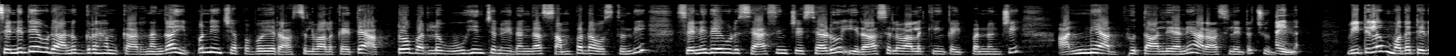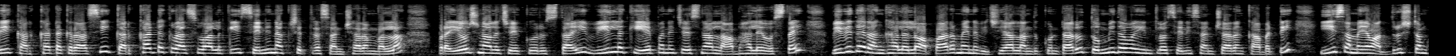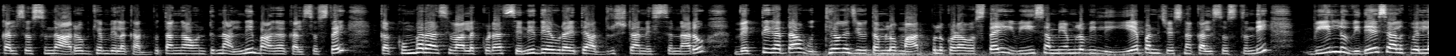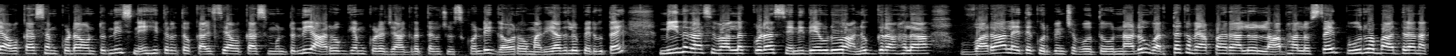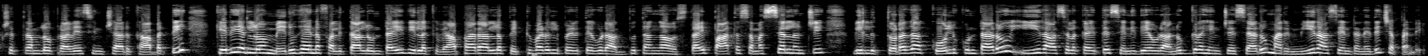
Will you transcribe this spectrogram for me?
శనిదేవుడి అనుగ్రహం కారణంగా ఇప్పుడు నేను చెప్పబోయే రాసుల వాళ్ళకైతే అక్టోబర్లో ఊహించని విధంగా సంపద వస్తుంది. శనిదేవుడు శాసించేశాడు ఈ రాశుల వాళ్ళకి ఇంకా ఇప్పటి నుంచి అన్ని అద్భుతాలే అని ఆ రాశులు ఏంటో చూద్దాం వీటిలో మొదటిది కర్కాటక రాశి. కర్కాటక రాశి వాళ్ళకి శని నక్షత్ర సంచారం వల్ల ప్రయోజనాలు చేకూరుస్తాయి. వీళ్ళకి ఏ పని చేసినా లాభాలే వస్తాయి. వివిధ రంగాలలో అపారమైన విజయాలు అందుకుంటారు. తొమ్మిదవ ఇంట్లో శని సంచారం కాబట్టి ఈ సమయం అదృష్టం కలిసి వస్తుంది. ఆరోగ్యం వీళ్ళకి అద్భుతంగా ఉంటుంది. అన్నీ బాగా కలిసి వస్తాయి. ఇక కుంభరాశి వాళ్ళకు కూడా శనిదేవుడు అయితే అదృష్టాన్ని ఇస్తున్నారు. వ్యక్తిగత ఉద్యోగ జీవితంలో మార్పులు కూడా వస్తాయి. ఈ సమయంలో వీళ్ళు ఏ పని చేసినా కలిసి వస్తుంది. వీళ్ళు విదేశాలకు వెళ్ళే అవకాశం అవకాశం కూడా ఉంటుంది స్నేహితులతో కలిసే అవకాశం ఉంటుంది ఆరోగ్యం కూడా జాగ్రత్తగా చూసుకోండి గౌరవ మర్యాదలు పెరుగుతాయి. మీనరాశి వాళ్ళకు కూడా శనిదేవుడు అనుగ్రహాల వరాలు అయితే కురిపించబోతూ ఉన్నాడు. వర్తక వ్యాపారాలు లాభాలు వస్తాయి. పూర్వభాద్ర నక్షత్రంలో ప్రవేశించారు కాబట్టి కెరియర్లో మెరుగైన ఫలితాలు ఉంటాయి. వీళ్ళకి వ్యాపారాల్లో పెట్టుబడులు పెడితే కూడా అద్భుతంగా వస్తాయి. పాత సమస్యల నుంచి వీళ్ళు త్వరగా కోలుకుంటారు. ఈ రాశులకైతే శనిదేవుడు అనుగ్రహించేశారు. మరి మీ రాశి ఏంటనేది చెప్పండి.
